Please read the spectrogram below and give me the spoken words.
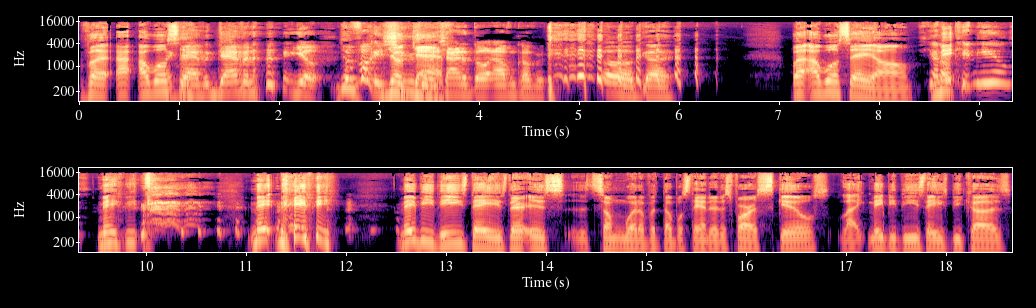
But I, I will Like say, Gavin, Gavin, yo, the Yo, fucking yo, shoes Gav. on the Chinatown album cover. oh god, but I will say, um, you got may- no kitten heels. maybe, may, maybe, maybe these days there is somewhat of a double standard as far as skills. Like maybe these days because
